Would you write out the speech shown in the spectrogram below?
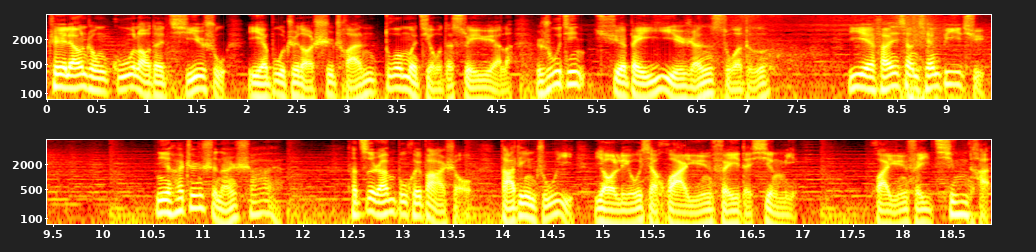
这两种古老的奇术也不知道失传多么久的岁月了，如今却被一人所得。叶凡向前逼去，你还真是难杀呀！他自然不会罢手，打定主意要留下华云飞的性命。华云飞轻叹：“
